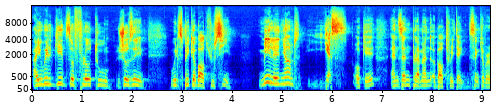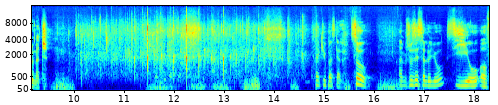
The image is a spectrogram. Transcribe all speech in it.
I will give the floor to Jose. We'll speak about, you see, millennials, yes, okay, and then Plamen about retail. Thank you very much. Thank you, Pascal. So, I'm José Saloyo, CEO of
